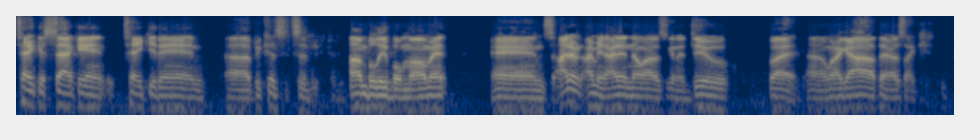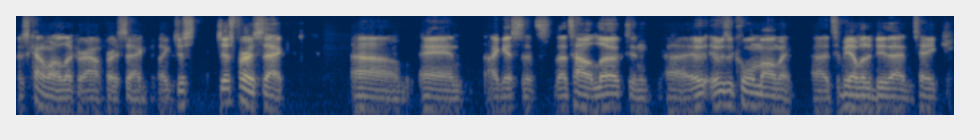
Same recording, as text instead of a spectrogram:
take a second, take it in, uh, because it's an unbelievable moment. And I don't, I mean, I didn't know what I was gonna do, but uh, when I got out there, I was like, I just kind of want to look around for a sec, like just just for a sec. Um, and I guess that's that's how it looked, and uh, it, it, was a cool moment uh, to be able to do that and take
